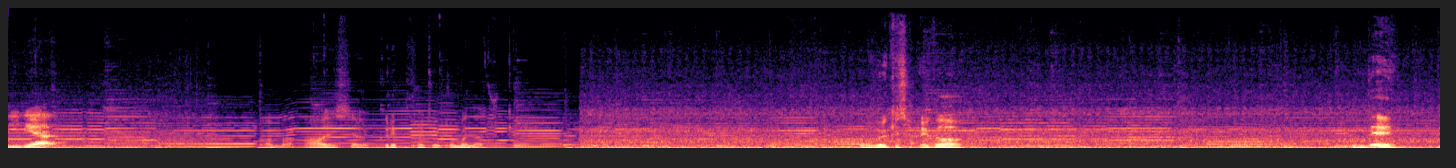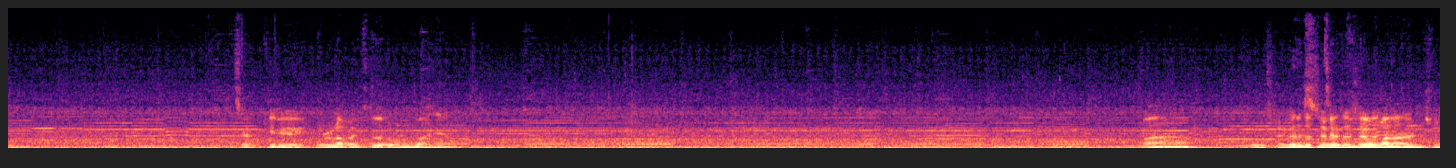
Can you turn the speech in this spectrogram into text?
이리야 잠깐만. 아, 진짜 그래픽 설정 좀만 낮출게. 어, 왜 이렇게 잘 가? 근데 기찻길에 올라갈 때 들어오는 거 아니야? 와 오, 잘 간다, 잘 간다, 잘 구경만 간다. 하는 중.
